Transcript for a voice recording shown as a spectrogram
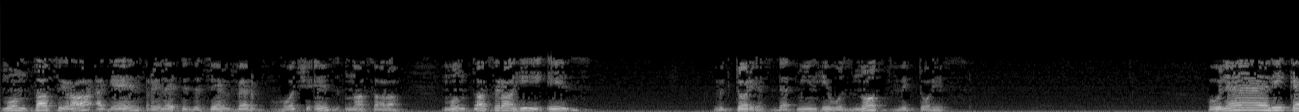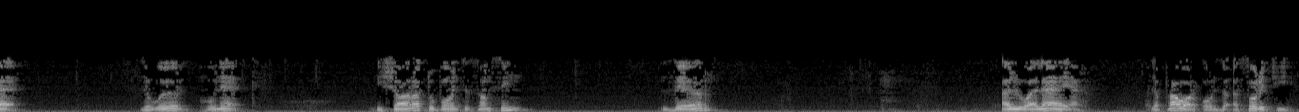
منتصرا again related the same verb which is نصر منتصرا he is victorious that means he was not victorious هنالك the word هناك إشارة to point to something there الولاية the power or the authority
